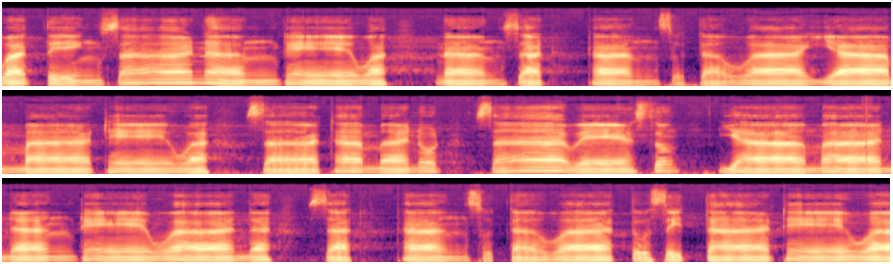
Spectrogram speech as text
วติงสานังเทวานังสัตทังสุตวายามาเทวาสัทธมนุษสาเวสุยามานังเทวานะสัต ทังสุตวาตุสิตาเทวา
